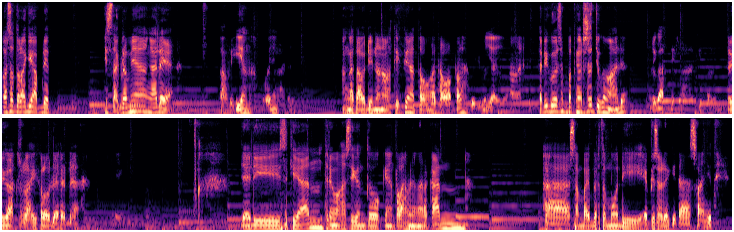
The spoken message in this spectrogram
Oh satu lagi update. Instagramnya nggak ada ya? Tapi iya nggak pokoknya nggak ada. Ah, Nggak tahu dinonaktifin atau nggak tahu apalah gue juga. Iya iya. Nggak ngerti. Tadi gue sempat ngereset juga nggak ada. Tadi kan aktif lagi paling. Tadi gue aktif lagi kalau udah reda. Jadi sekian, terima kasih untuk yang telah mendengarkan. Eh, sampai bertemu di episode kita selanjutnya.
